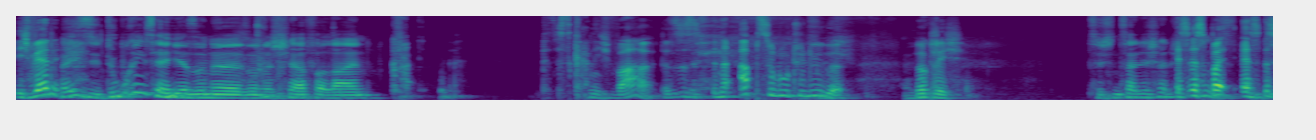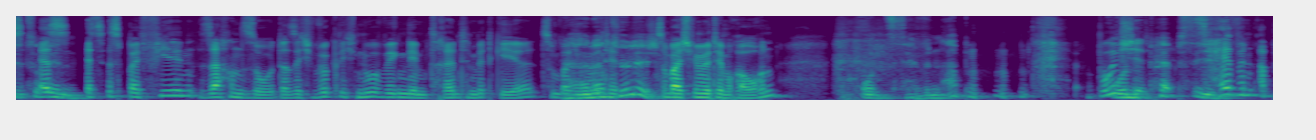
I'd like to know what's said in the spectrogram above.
Ich werde... Du bringst ja hier so eine, so eine Schärfe rein. Das ist gar nicht wahr. Das ist eine absolute Lüge. Wirklich. Zwischenzeitlich hatte ich Es ist, bei, es, ist, es, es ist bei vielen Sachen so, dass ich wirklich nur wegen dem Trend mitgehe. Zum Beispiel, Ja, mit, dem, zum Beispiel mit dem Rauchen. Und Seven Up. Bullshit. Und Pepsi. Seven Up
